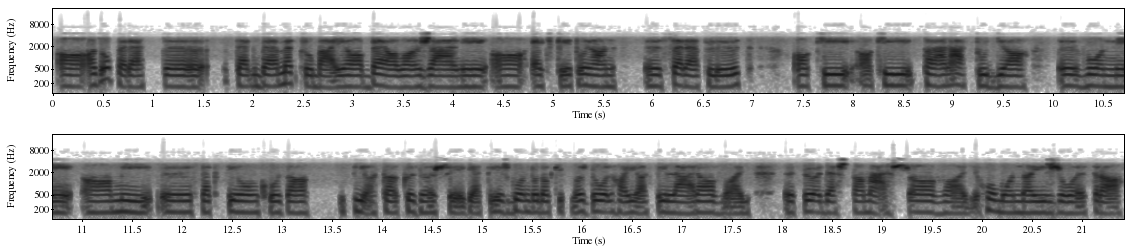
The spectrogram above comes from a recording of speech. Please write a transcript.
a, az operettekben megpróbálja beavanzsálni a egy-két olyan szereplőt, aki, aki talán át tudja vonni a mi szekciónkhoz a fiatal közönséget is. Gondolok itt most Dolhai Attilára, vagy Földes Tamásra, vagy Homonnai Zsoltra.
